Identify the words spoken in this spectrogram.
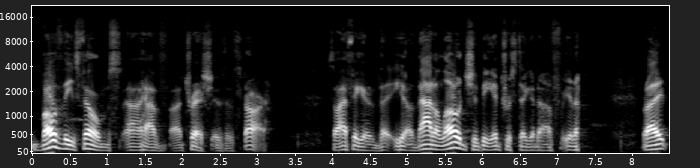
both of these films uh, have uh, Trish as a star. So I figured that you know that alone should be interesting enough, you know, right?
